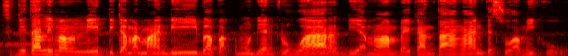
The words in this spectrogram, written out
Sekitar lima menit di kamar mandi Bapak kemudian keluar. Dia melambaikan tangan ke suamiku.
